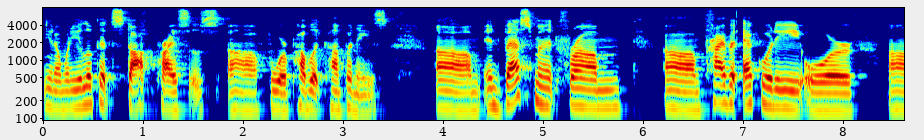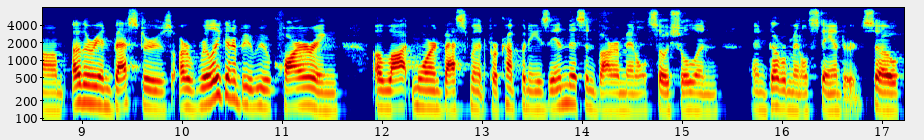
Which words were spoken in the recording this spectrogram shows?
you know, when you look at stock prices uh, for public companies, um, investment from um, private equity or um, other investors are really going to be requiring a lot more investment for companies in this environmental, social, and, and governmental standards. So,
